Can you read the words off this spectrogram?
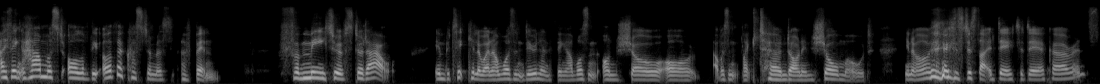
I think, how must all of the other customers have been for me to have stood out? In particular, when I wasn't doing anything, I wasn't on show or I wasn't like turned on in show mode. You know, it's just like a day to day occurrence.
